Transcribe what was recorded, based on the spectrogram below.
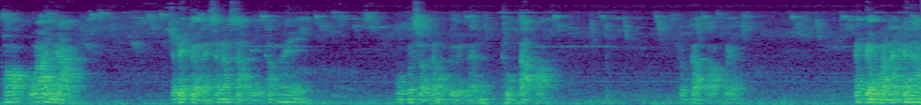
เพราะว่าอยากจะไปเกิดในสนสามีทำให้บุญกุศลเหล่าอื่นนั้นถูกตัดออก ถูกตัดออกเลยจะเกินว่านั้นก็ได้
